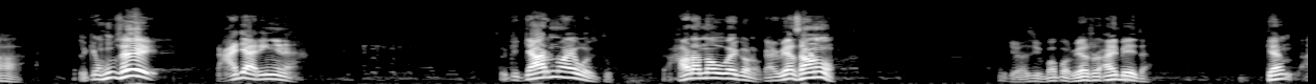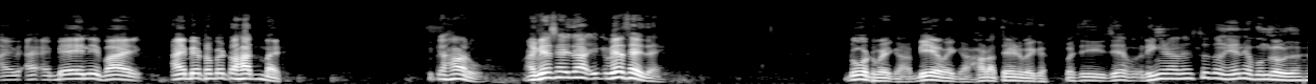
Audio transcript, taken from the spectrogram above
હા. એટલે કે હું છે? તાજા રીંગણા. તો કે ક્યારનો આવ્યો છે તું? સાડા નવ વાગ્યાનો. કાંઈ વેસાણું? કે હજી બાપા વેસણ અહીં બે દા. કેમ? બે નહીં ભાઈ. અહીં બેઠો બેઠો હાથ બાર. કે સારું અહીં વેસાઈ જાય વેસાઈ જાય. દોઢ વાગ્યા બે વાગ્યા સાડા ત્રણ વાગ્યા. પછી જે રીંગણા વેચતો હતો ને એને બંગાવતા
